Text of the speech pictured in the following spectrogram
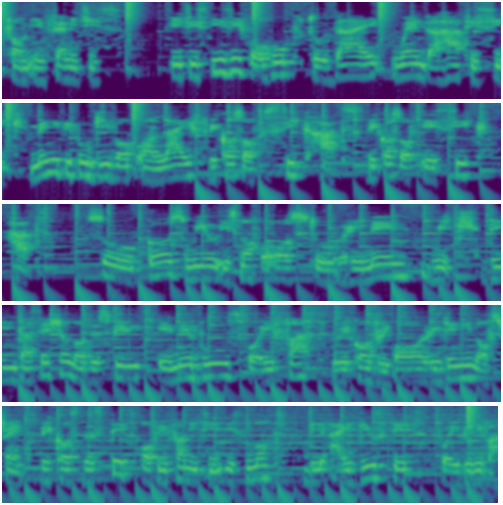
from infirmities it is easy for hope to die when the heart is sick. Many people give up on life because of sick hearts, because of a sick heart. So God's will is not for us to remain weak. The intercession of the Spirit enables for a fast recovery or regaining of strength because the state of infirmity is not the ideal state for a believer.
